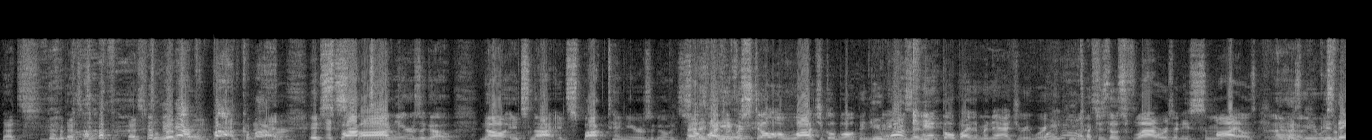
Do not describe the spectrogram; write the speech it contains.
That's that's that's deliberate. Yeah, Bob, come on, it's, It's Spock, Spock. ten years ago. No, it's not. It's Spock ten years ago. It's So what? it- He was still a logical Vulcan. You, He and was, you and can't he- go by the menagerie where he touches those flowers and he smiles I know, because, it was because a they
